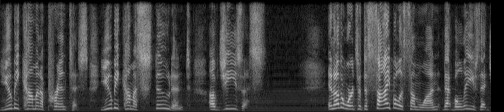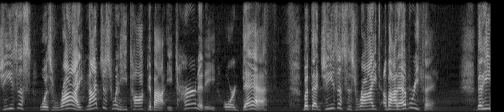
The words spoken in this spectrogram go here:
you become an apprentice, you become a student of Jesus. In other words, a disciple is someone that believes that Jesus was right, not just when he talked about eternity or death, but that Jesus is right about everything, that he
